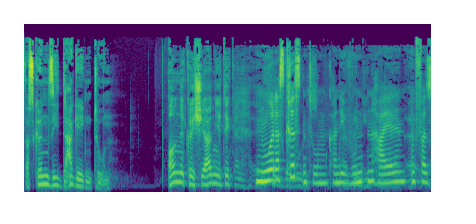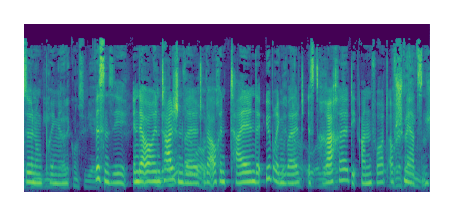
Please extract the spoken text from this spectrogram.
Was können Sie dagegen tun? Nur das Christentum kann die Wunden heilen und Versöhnung bringen. Wissen Sie, in der orientalischen Welt oder auch in Teilen der übrigen Welt ist Rache die Antwort auf Schmerzen.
